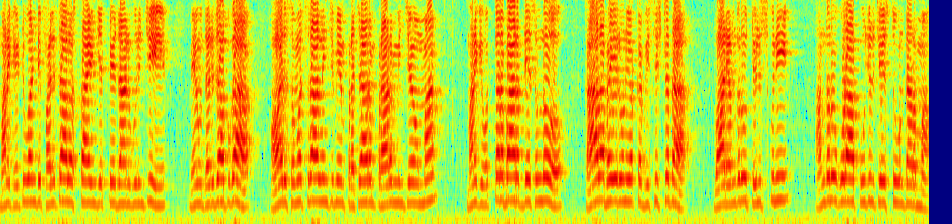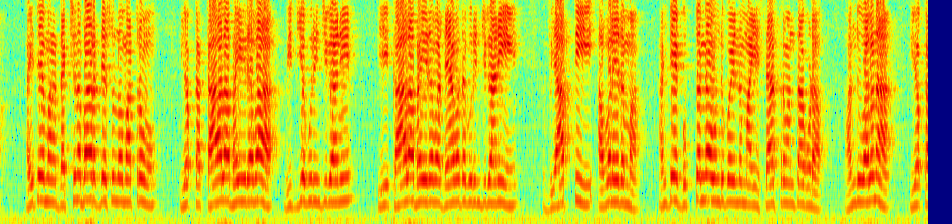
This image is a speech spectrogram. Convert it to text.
మనకు ఎటువంటి ఫలితాలు వస్తాయని చెప్పే దాని గురించి మేము దరిదాపుగా ఆరు సంవత్సరాల నుంచి మేము ప్రచారం ప్రారంభించామమ్మా. మనకి ఉత్తర భారతదేశంలో కాలభైరవుని యొక్క విశిష్టత వారందరూ తెలుసుకుని అందరూ కూడా పూజలు చేస్తూ ఉంటారమ్మా. అయితే మన దక్షిణ భారతదేశంలో మాత్రం ఈ యొక్క కాలభైరవ విద్య గురించి కానీ ఈ కాలభైరవ దేవత గురించి కానీ వ్యాప్తి అవ్వలేదమ్మా. అంటే గుప్తంగా ఉండిపోయిందమ్మా ఈ శాస్త్రం అంతా కూడా. అందువలన ఈ యొక్క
